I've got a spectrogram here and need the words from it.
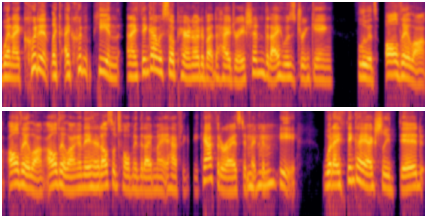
when I couldn't like I couldn't pee and, and I think I was so paranoid about dehydration that I was drinking fluids all day long, all day long, all day long. And they had also told me that I might have to be catheterized if I couldn't pee. What I think I actually did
